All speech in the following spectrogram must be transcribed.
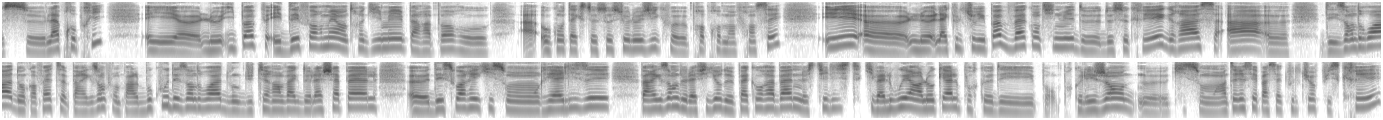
se l'approprient et le hip-hop est déformé entre guillemets par rapport au, contexte sociologique proprement français et la culture hip-hop va continuer de, se créer grâce à des endroits. Donc en fait, par exemple, on parle beaucoup des endroits, donc du terrain vague de la Chapelle, euh, des soirées qui sont réalisées, par exemple de la figure de Paco Rabanne, le styliste, qui va louer un local pour que, les gens euh, qui sont intéressés par cette culture puissent créer.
